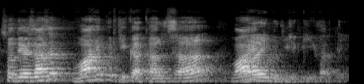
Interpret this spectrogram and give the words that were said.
ਸੋ ਦਿਓ ਇਜਾਜ਼ਤ ਵਾਹਿਗੁਰੂ ਜੀ ਕਾ ਖਾਲਸਾ ਵਾਹਿਗੁਰੂ ਜੀ ਕੀ ਫਤਿਹ।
